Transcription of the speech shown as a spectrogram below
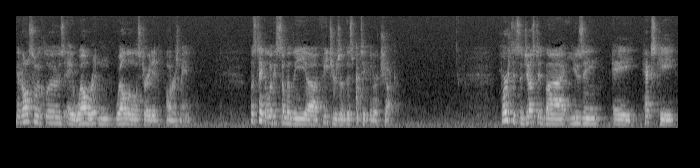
and it also includes a well-written, well-illustrated owner's manual. Let's take a look at some of the uh, features of this particular chuck. First, it's adjusted by using a hex key,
